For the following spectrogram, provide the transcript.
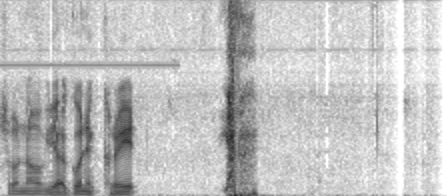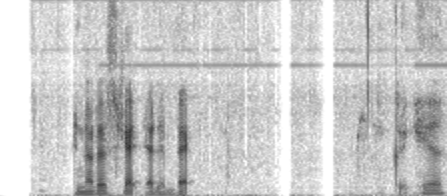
So now we are going to create another sketch at the back. Click here.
